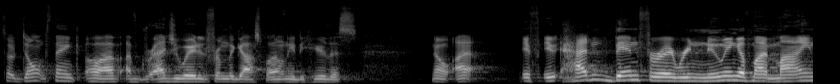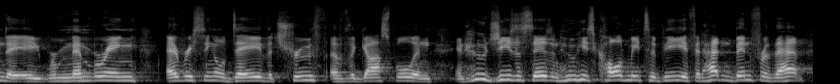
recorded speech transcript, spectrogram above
So don't think, oh, I've, I've graduated from the gospel. I don't need to hear this. No, I, if it hadn't been for a renewing of my mind, a remembering every single day the truth of the gospel and, and who Jesus is and who he's called me to be, if it hadn't been for that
